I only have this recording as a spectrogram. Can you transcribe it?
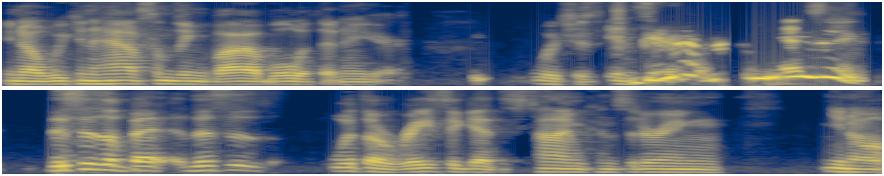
You know, we can have something viable within a year, which is insane. yeah amazing This is a bit. This is with a race against time, considering you know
